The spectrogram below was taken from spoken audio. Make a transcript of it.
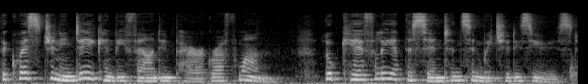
The question in D can be found in paragraph 1. Look carefully at the sentence in which it is used.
